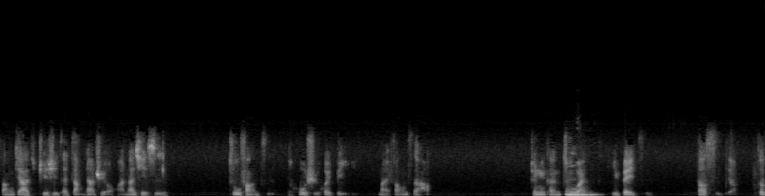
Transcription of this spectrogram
房价继续再涨下去的话，那其实租房子或许会比买房子好。就你可能租完嗯一辈子到死掉，都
